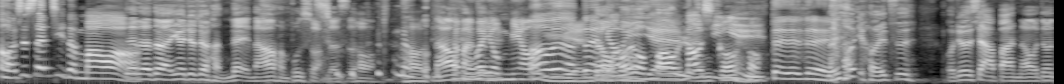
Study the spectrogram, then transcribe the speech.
哦，是生气的猫啊。对对对，因为就觉得很累，然后很不爽的时候，然后然后他们会用喵哦语言，对，我用猫语猫心语，对对对然。后有一次我就是下班，然后我就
